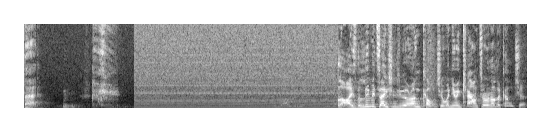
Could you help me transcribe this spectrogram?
Bad. Realize the limitations of your own culture when you encounter another culture.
